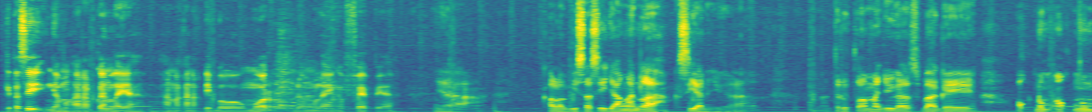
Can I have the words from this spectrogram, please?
kita sih nggak mengharapkan lah ya anak-anak di bawah umur udah mulai nge-vape ya. ya kalau bisa sih janganlah kesian juga. Nah, terutama juga sebagai oknum-oknum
